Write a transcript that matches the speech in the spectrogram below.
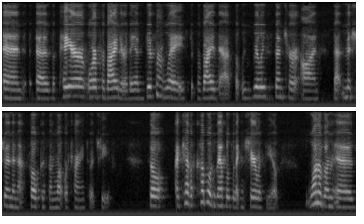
And as a payer or a provider, they have different ways to provide that, but we really center on that mission and that focus on what we're trying to achieve. So I have a couple examples that I can share with you. One of them is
